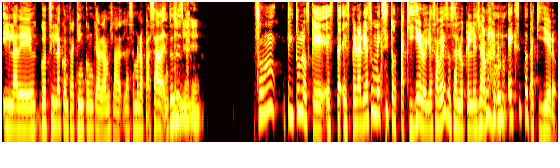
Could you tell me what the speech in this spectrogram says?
y la de Godzilla contra King Kong que hablamos la, semana pasada. Entonces, son títulos que esperarías un éxito taquillero, ya sabes, o sea, lo que les llaman un éxito taquillero.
